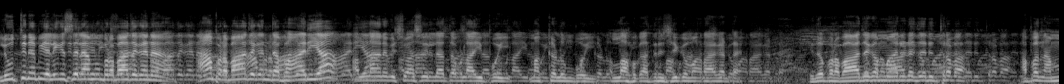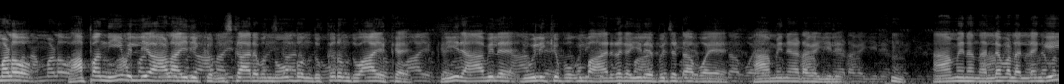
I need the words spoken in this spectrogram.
ലൂത്ത് നബി അലൈഹിസ്സലാമും പ്രവാചകനാ. ആ പ്രവാചകന്റെ ഭാര്യ അള്ളാഹിനെ വിശ്വാസമില്ലാത്തവളായി പോയി മക്കളും പോയി. അള്ളാഹു കാത്തിരക്ഷിക്കുമാറാകട്ടെ. ഇത് പ്രവാചകന്മാരുടെ ചരിത്രവ. അപ്പൊ നമ്മളോ പാപ്പ നീ വലിയ ആളായിരിക്കും. നിസ്കാരവും നോമ്പും ദുഃഖറും ദ്വായൊക്കെ നീ രാവിലെ ജോലിക്ക് പോകുമ്പോ ആരുടെ കയ്യിൽ ഏൽപ്പിച്ചിട്ടാ പോയെ? ആമിനയുടെ കയ്യിൽ. ആമിന നല്ലവളല്ലെങ്കിൽ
